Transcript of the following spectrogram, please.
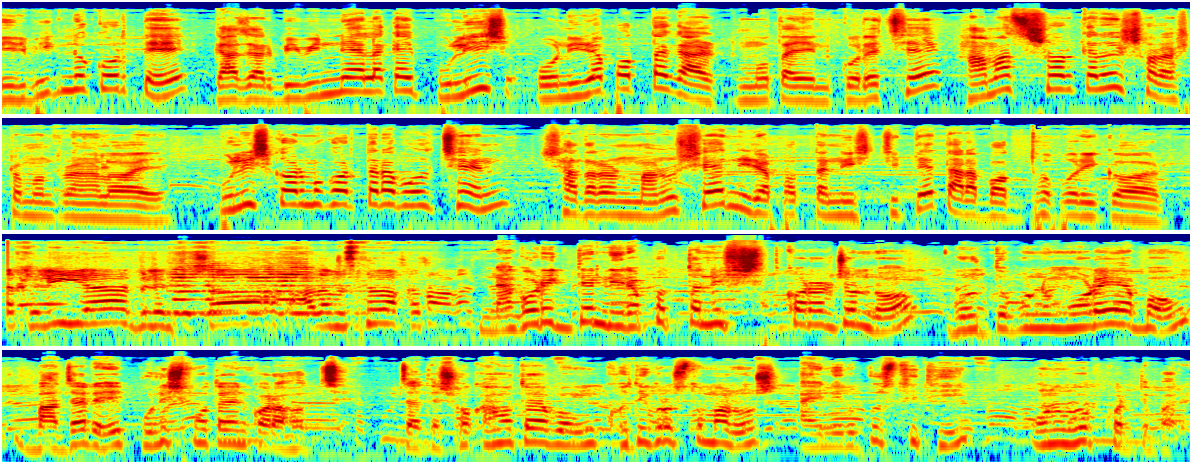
নির্বিঘ্ন করতে গাজার বিভিন্ন এলাকায় পুলিশ ও নিরাপত্তা গার্ড মোতায়েন করেছে হামাস সরকারের স্বরাষ্ট্র মন্ত্রণালয়। পুলিশ কর্মকর্তারা বলছেন সাধারণ মানুষের নিরাপত্তা নিশ্চিতে তারা বদ্ধপরিকর। নাগরিকদের নিরাপত্তা নিশ্চিত করার জন্য গুরুত্বপূর্ণ মোড়ে এবং বাজারে পুলিশ মোতায়েন করা হচ্ছে যাতে সখাহত এবং ক্ষতিগ্রস্ত মানুষ আইনের উপস্থিতি অনুভব করতে পারে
